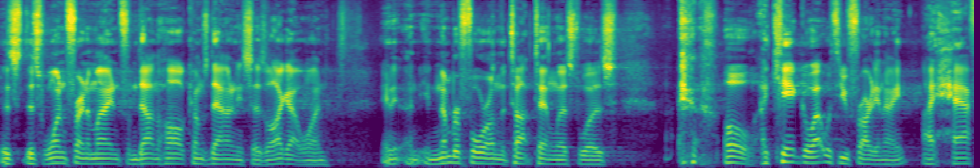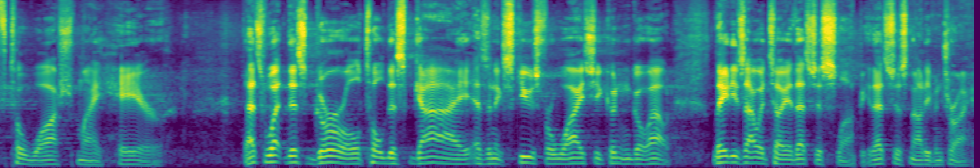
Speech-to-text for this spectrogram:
This, this one friend of mine from down the hall comes down and he says, Oh, I got one. And, and number four on the top 10 list was, Oh, I can't go out with you Friday night. I have to wash my hair. That's what this girl told this guy as an excuse for why she couldn't go out. Ladies, I would tell you that's just sloppy. That's just not even trying.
